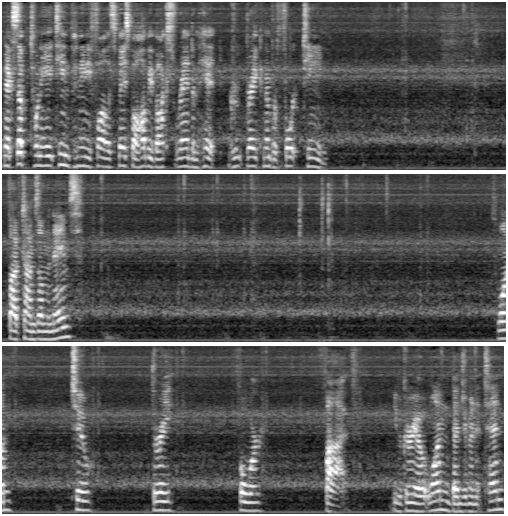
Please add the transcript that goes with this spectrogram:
Next up, 2018 Panini Flawless Baseball Hobby Box Random Hit Group Break number 14. Five times on the names. It's one, two, three, four, five. Carrillo at one, Benjamin at ten.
